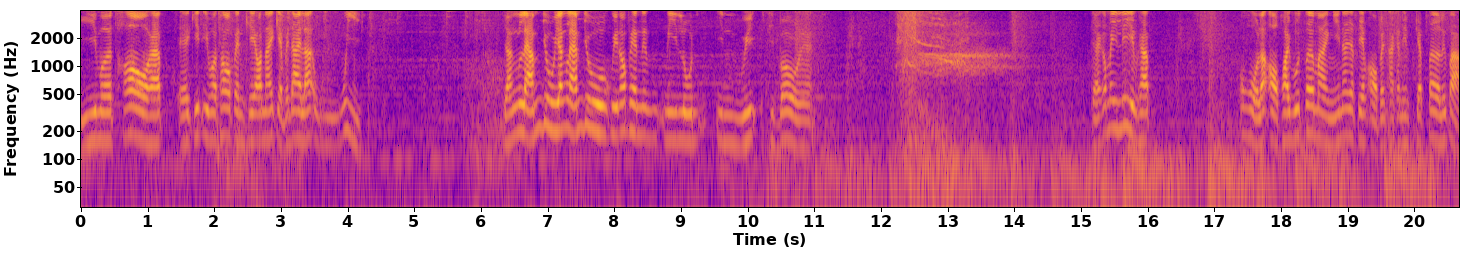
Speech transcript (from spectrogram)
Immortal ครับ Aegis Immortal เป็น Chaos Knight เก็บไม่ได้แล้วอุ้ยยังแหลมอยู่ยังแหลมอยู่ควีนอ f เพนมีลูนอินวิซิเบิลนะฮะแกก็ไม่รีบครับ โอ้โห แล้วออกพอยบูสเตอร์มาอย่างนี้ น่าจะเตรียมออกเป็นอาร์คานิมสเกปเตอร์หรือเปล่า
